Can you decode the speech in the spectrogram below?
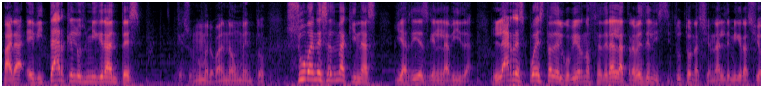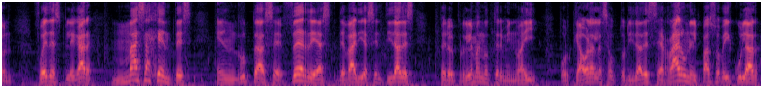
para evitar que los migrantes, que su número va en aumento, suban esas máquinas y arriesguen la vida. La respuesta del gobierno federal a través del Instituto Nacional de Migración fue desplegar más agentes en rutas eh, férreas de varias entidades, pero el problema no terminó ahí, porque ahora las autoridades cerraron el paso vehicular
